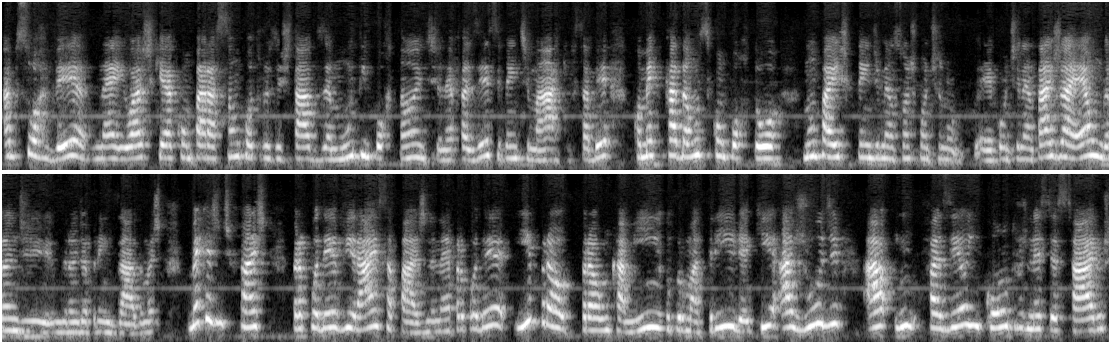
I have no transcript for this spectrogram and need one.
absorver, né? Eu acho que a comparação com outros estados é muito importante, né? Fazer esse benchmark, saber como é que cada um se comportou num país que tem dimensões é, continentais já é um grande, um grande aprendizado. Mas como é que a gente faz para poder virar essa página, né? Para poder ir para um caminho, para uma trilha que ajude a fazer encontros necessários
